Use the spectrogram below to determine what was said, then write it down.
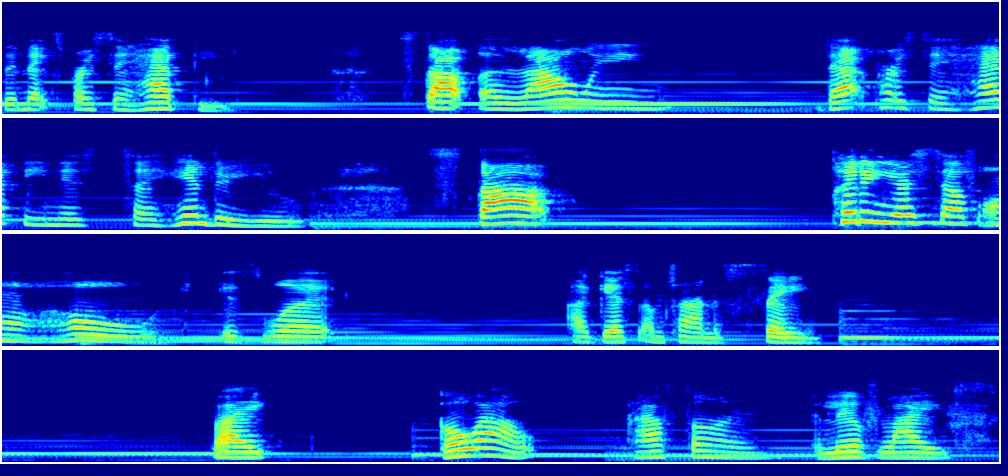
the next person happy. Stop allowing that person happiness to hinder you. Stop putting yourself on hold is what I guess I'm trying to say. Like go out, have fun, live life.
